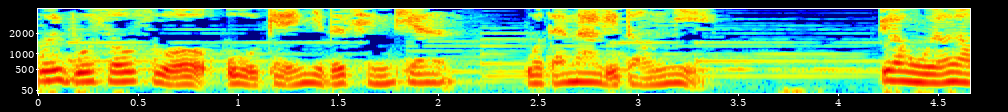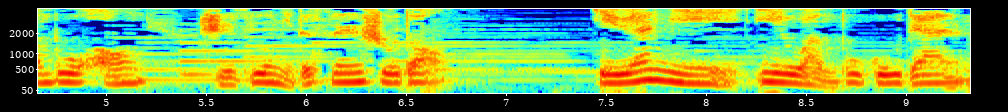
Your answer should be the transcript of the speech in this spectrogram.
微博搜索我给你的晴天，我在那里等你。愿我永远不红，只做你的私人树洞，也愿你一晚不孤单，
